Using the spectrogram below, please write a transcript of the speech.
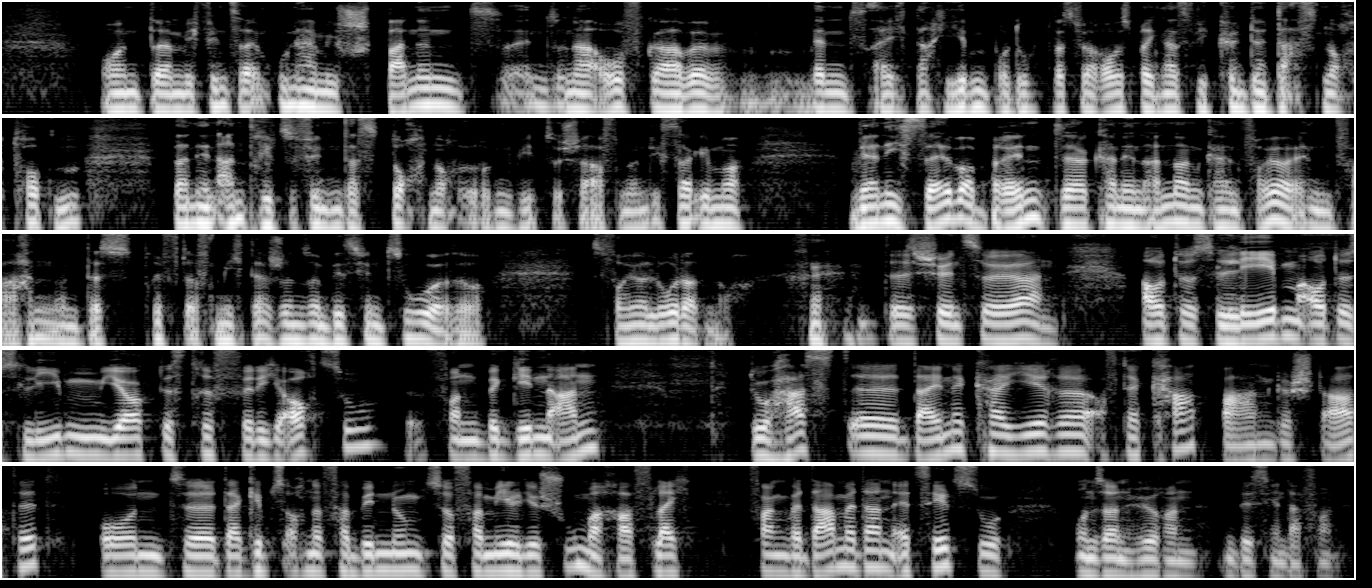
Und ähm, ich finde es unheimlich spannend in so einer Aufgabe, wenn es eigentlich nach jedem Produkt, was wir rausbringen, heißt, wie könnte das noch toppen, dann den Antrieb zu finden, das doch noch irgendwie zu schaffen. Und ich sage immer, wer nicht selber brennt, der kann den anderen kein Feuer entfachen. Und das trifft auf mich da schon so ein bisschen zu. Also das Feuer lodert noch. das ist schön zu hören. Autos leben, Autos lieben, Jörg, das trifft für dich auch zu, von Beginn an. Du hast äh, deine Karriere auf der Kartbahn gestartet und äh, da gibt es auch eine Verbindung zur Familie Schumacher. Vielleicht fangen wir damit an. Erzählst du unseren Hörern ein bisschen davon?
